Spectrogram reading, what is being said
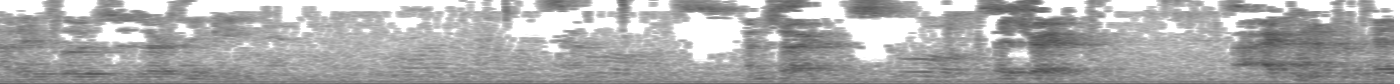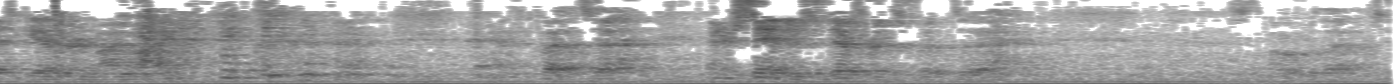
how it influences our thinking. I'm sorry. Schools. That's right. I kind of put that together in my mind. but uh, I understand there's a difference, but uh, overlap too.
